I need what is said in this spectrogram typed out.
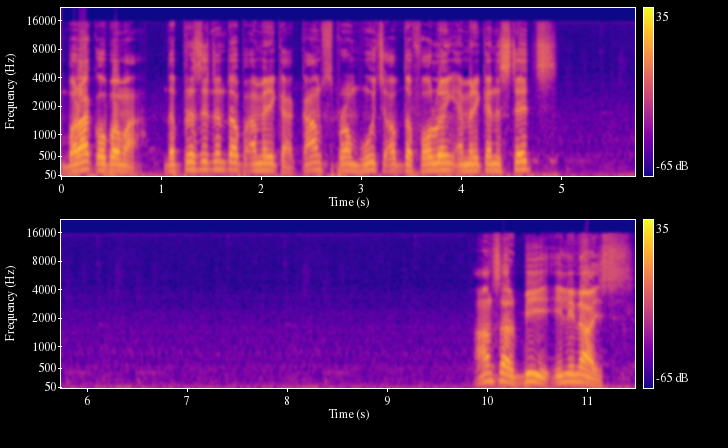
Barack Obama, the President of America, comes from which of the following American states? Answer B. Illinois.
